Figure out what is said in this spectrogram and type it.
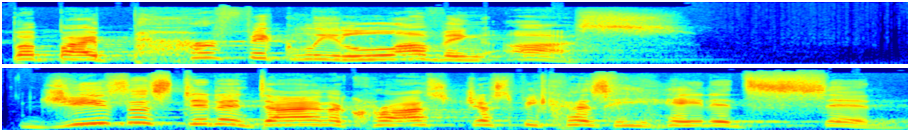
but by perfectly loving us. Jesus didn't die on the cross just because he hated sin.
